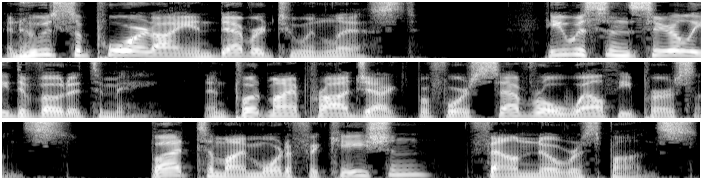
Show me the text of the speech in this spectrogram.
and whose support I endeavored to enlist. He was sincerely devoted to me, and put my project before several wealthy persons, but to my mortification, found no response.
